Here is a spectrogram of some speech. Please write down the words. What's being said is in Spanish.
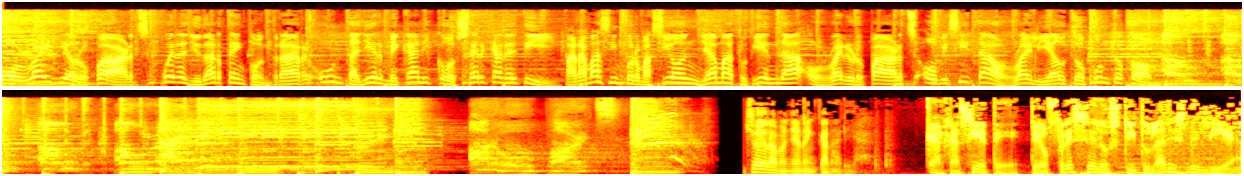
O'Reilly Auto Parts puede ayudarte a encontrar un taller mecánico cerca de ti. Para más información, llama a tu tienda O'Reilly Auto Parts o visita oreillyauto.com. Oh, oh, oh, O'Reilly Auto Parts. 8 de la mañana en Canarias. Caja 7 te ofrece los titulares del día.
